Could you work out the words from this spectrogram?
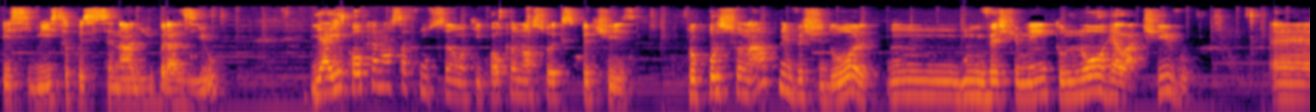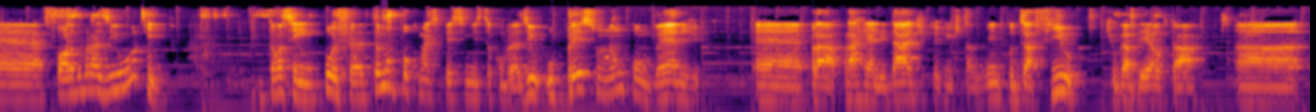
pessimista com esse cenário de Brasil. E aí, qual que é a nossa função aqui? Qual que é o nosso expertise? Proporcionar para o investidor um, um, investimento no relativo é, fora do Brasil ou aqui. Então, assim, poxa, estamos um pouco mais pessimista com o Brasil, o preço não converge é, para a realidade que a gente está vivendo, o desafio que o Gabriel está ah,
